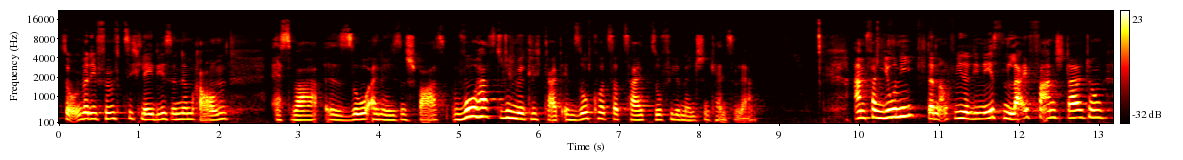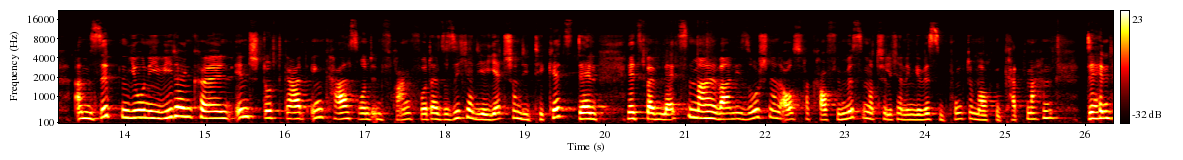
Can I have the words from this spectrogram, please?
so über die 50 Ladies in dem Raum. Es war äh, so ein Riesenspaß. Wo hast du die Möglichkeit, in so kurzer Zeit so viele Menschen kennenzulernen? Anfang Juni dann auch wieder die nächsten Live-Veranstaltungen. Am 7. Juni wieder in Köln, in Stuttgart, in Karlsruhe und in Frankfurt. Also sicher dir jetzt schon die Tickets, denn jetzt beim letzten Mal waren die so schnell ausverkauft. Wir müssen natürlich an den gewissen Punkt immer auch einen Cut machen, denn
